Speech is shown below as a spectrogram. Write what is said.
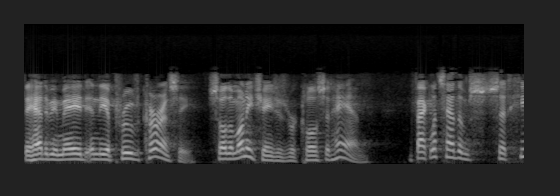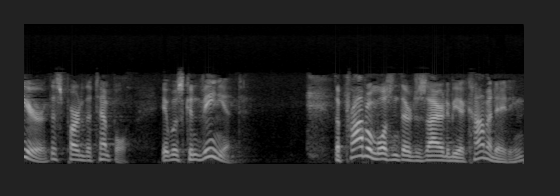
they had to be made in the approved currency. So the money changers were close at hand. In fact, let's have them sit here, this part of the temple. It was convenient. The problem wasn't their desire to be accommodating,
